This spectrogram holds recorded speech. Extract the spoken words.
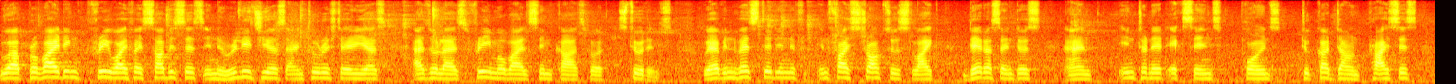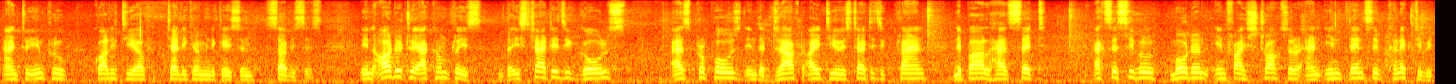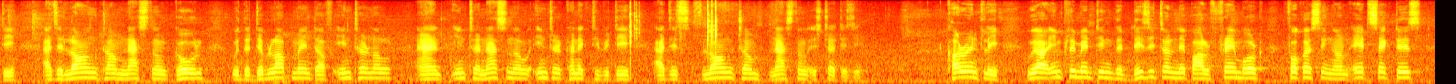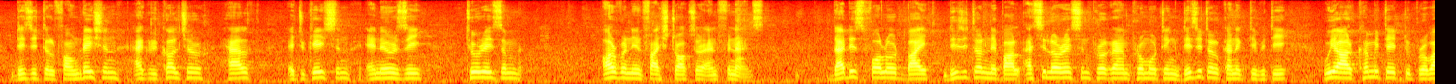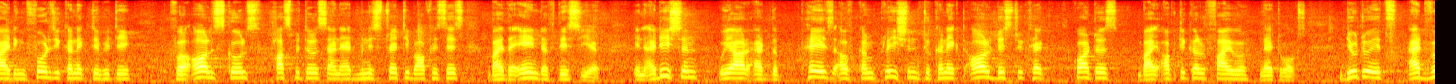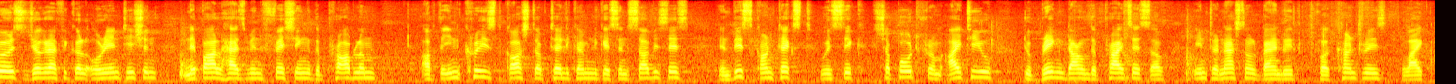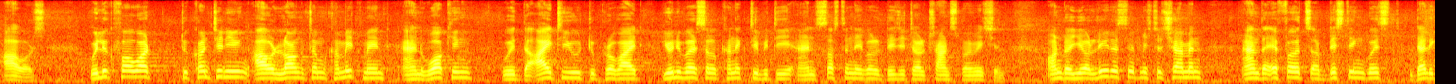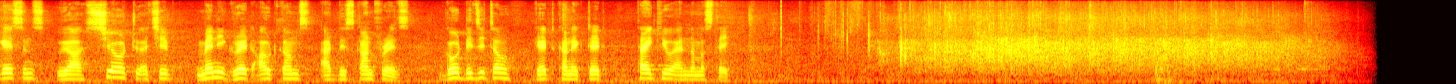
We are providing free Wi-Fi services in religious and tourist areas as well as free mobile SIM cards for students. We have invested in infrastructures like data centers and internet exchange points to cut down prices and to improve quality of telecommunication services. In order to accomplish the strategic goals as proposed in the draft ITU strategic plan, Nepal has set accessible modern infrastructure and intensive connectivity as a long-term national goal with the development of internal and international interconnectivity as its long-term national strategy. Currently, we are implementing the Digital Nepal framework focusing on eight sectors, digital foundation, agriculture, health, education, energy, tourism, urban infrastructure and finance. That is followed by Digital Nepal Acceleration Program promoting digital connectivity. We are committed to providing 4G connectivity for all schools, hospitals and administrative offices by the end of this year. In addition, we are at the phase of completion to connect all district headquarters by optical fiber networks. Due to its adverse geographical orientation, Nepal has been facing the problem of the increased cost of telecommunication services. In this context, we seek support from ITU to bring down the prices of international bandwidth for countries like ours. We look forward to continuing our long-term commitment and working with the ITU to provide universal connectivity and sustainable digital transformation. Under your leadership, Mr. Chairman, and the efforts of distinguished delegations, we are sure to achieve many great outcomes at this conference. Go digital, get connected. Thank you and namaste.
